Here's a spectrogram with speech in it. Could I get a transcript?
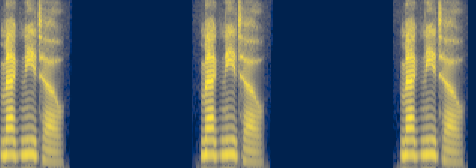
magneto. Magneto. Magneto.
